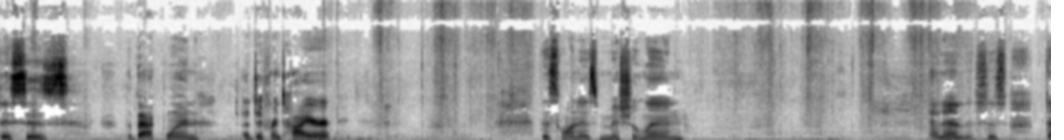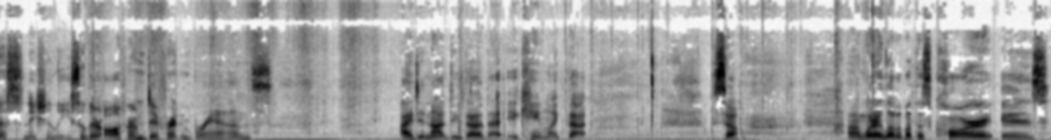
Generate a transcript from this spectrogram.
This is the back one, a different tire. This one is Michelin. And then this is Destination Lee. So they're all from different brands. I did not do that, that it came like that. So um, what I love about this car is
